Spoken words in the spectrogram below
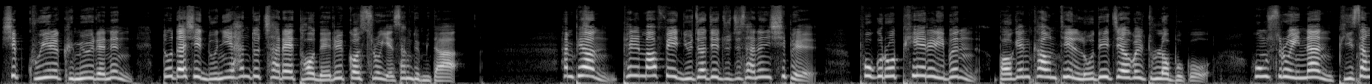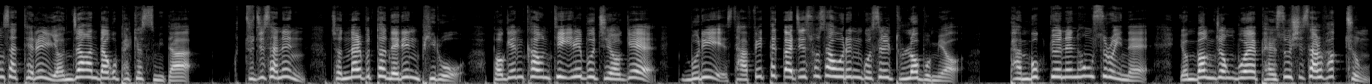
19일 금요일에는 또다시 눈이 한두 차례 더 내릴 것으로 예상됩니다. 한편 필머피 뉴저지 주지사는 10일 폭우로 피해를 입은 버겐 카운티 로디 지역을 둘러보고 홍수로 인한 비상사태를 연장한다고 밝혔습니다. 주지사는 전날부터 내린 비로 버겐 카운티 일부 지역에 물이 4피트까지 솟아오른 곳을 둘러보며 반복되는 홍수로 인해 연방정부의 배수시설 확충,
